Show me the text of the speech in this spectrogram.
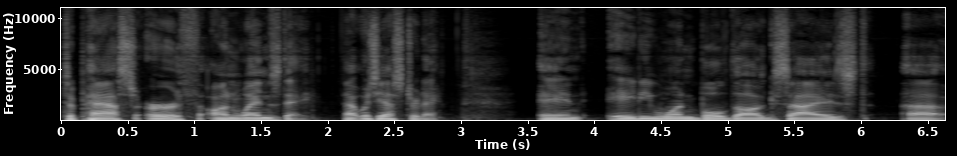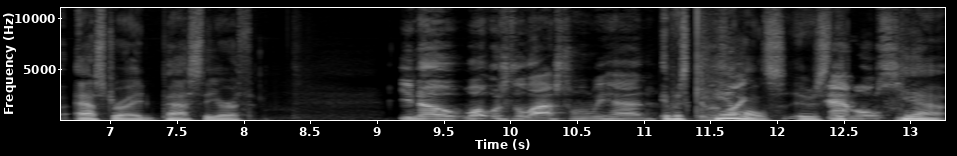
to pass Earth on Wednesday. That was yesterday. An 81 bulldog sized uh, asteroid passed the Earth. You know what was the last one we had? It was It was like camels. it was like- Camels. yeah.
